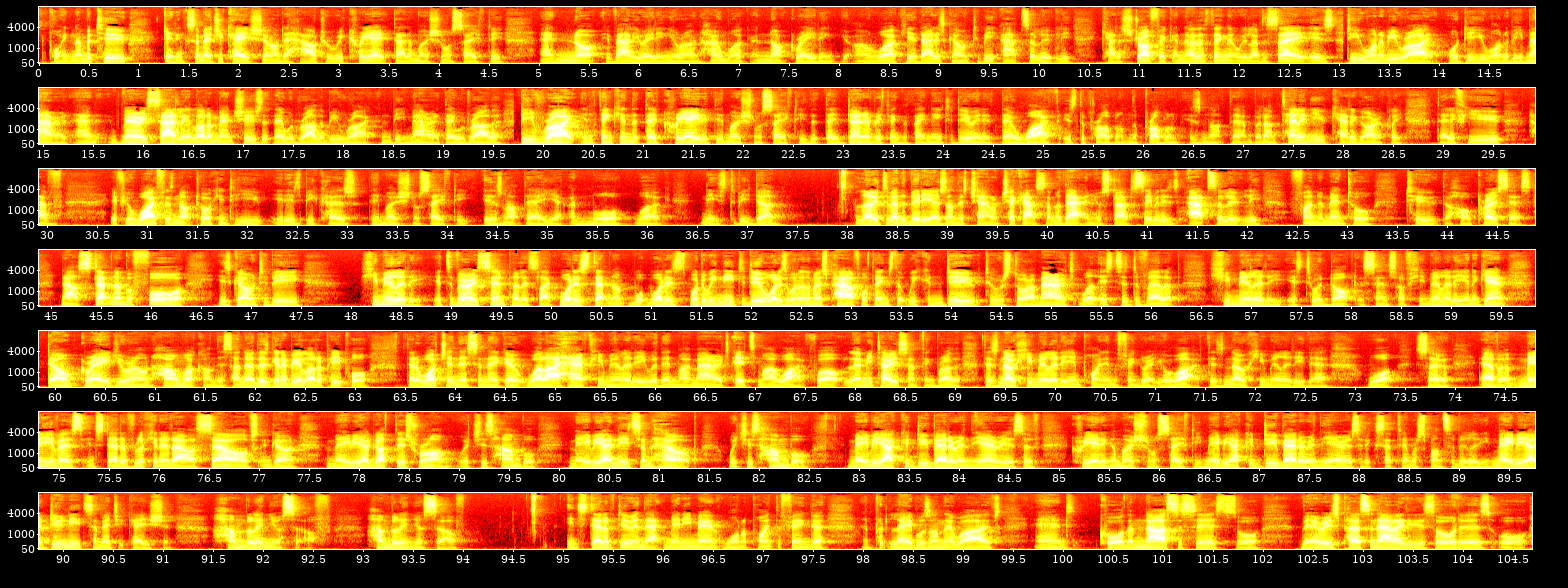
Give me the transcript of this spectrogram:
Point number two, getting some education on how to recreate that emotional safety and not evaluating your own homework and not grading your own work here. That is going to be absolutely catastrophic. Another thing that we love to say is, do you want to be right or do you want to be married? And very sadly, a lot of men choose that they would rather be right and be married. They would rather be right in thinking that they've created the emotional safety, that they've done everything that they need to do, and their wife is the problem. The problem is not them. But I'm telling you categorically that if you have if your wife is not talking to you, it is because the emotional safety is not there yet and more work needs to be done. Loads of other videos on this channel. Check out some of that and you'll start to see, but it is absolutely fundamental to the whole process. Now, step number four is going to be humility. It's very simple. It's like, what is step number, what is, what do we need to do? What is one of the most powerful things that we can do to restore our marriage? Well, it's to develop humility, is to adopt a sense of humility. And again, don't grade your own homework on this. I know there's going to be a lot of people that are watching this and they go, well, I have humility within my marriage. It's my wife. Well, let me tell you something, brother. There's no humility in pointing the finger at your wife. There's no humility there whatsoever. Many of us, instead of looking at ourselves and going, maybe I got this wrong, which is humble, maybe I need some help, which is humble, maybe I could do better in the areas of creating emotional safety, maybe I could do better in the areas of accepting responsibility, maybe I do need some education. Humble in yourself, humble in yourself. Instead of doing that, many men want to point the finger and put labels on their wives and call them narcissists or various personality disorders or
